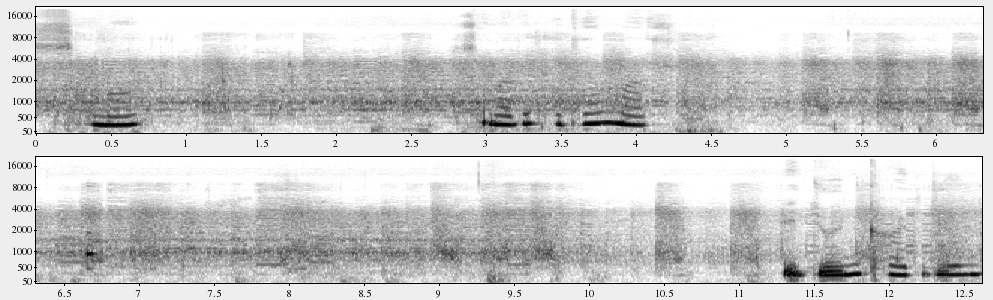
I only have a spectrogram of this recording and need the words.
sana sana bir hediyem var. Videoyu kaydediyorum.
